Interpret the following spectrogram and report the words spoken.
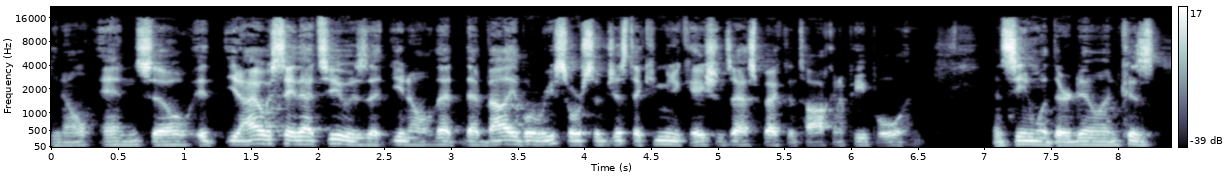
You know? And so it you know i always say that too is that you know that that valuable resource of just a communications aspect and talking to people and and seeing what they're doing. Because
